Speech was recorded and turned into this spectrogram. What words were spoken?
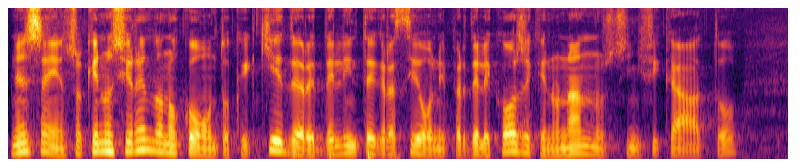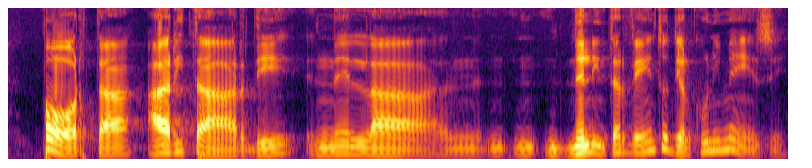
nel senso che non si rendono conto che chiedere delle integrazioni per delle cose che non hanno significato porta a ritardi nell'intervento di alcuni mesi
